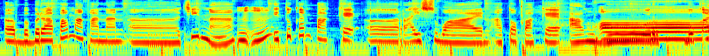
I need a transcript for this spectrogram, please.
eh, beberapa makanan eh, Cina Mm-mm. itu kan pakai eh, rice wine atau pakai anggur, Oh, bukan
